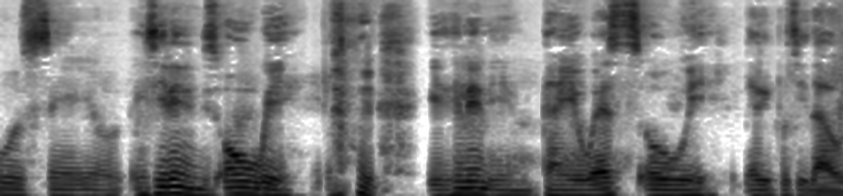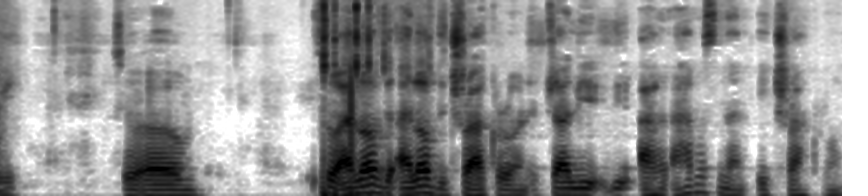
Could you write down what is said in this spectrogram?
who's saying, you know, he's healing in his own way. he's healing in Kanye West's own way. Let me put it that way. So, um, so I love the I love the track run. Actually, I, I haven't seen an eight track run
